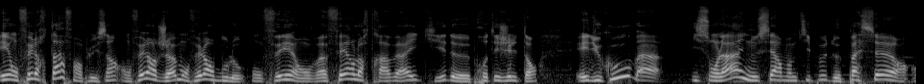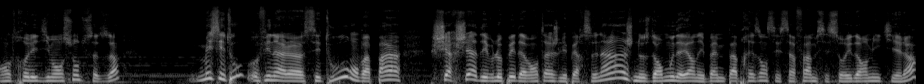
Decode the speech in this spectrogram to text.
et on fait leur taf en plus, hein. on fait leur job, on fait leur boulot, on, fait, on va faire leur travail qui est de protéger le temps. Et du coup, bah, ils sont là, ils nous servent un petit peu de passeurs entre les dimensions, tout ça, tout ça. Mais c'est tout, au final, c'est tout. On va pas chercher à développer davantage les personnages. Nosdormu d'ailleurs n'est même pas présent, c'est sa femme, c'est Soridormi qui est là.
